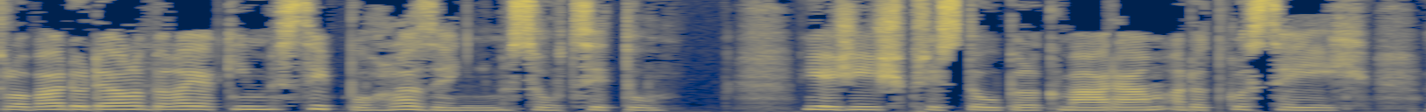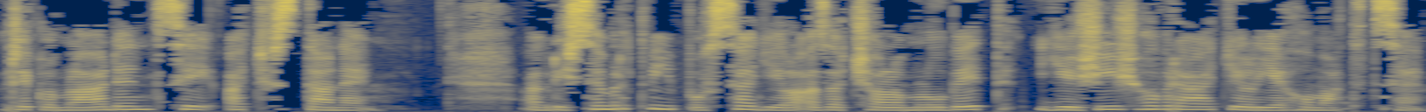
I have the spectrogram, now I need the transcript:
slova dodal byla jakýmsi pohlazením soucitu. Ježíš přistoupil k márám a dotkl se jich. Řekl mládenci, ať vstane. A když se mrtvý posadil a začal mluvit, Ježíš ho vrátil jeho matce.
